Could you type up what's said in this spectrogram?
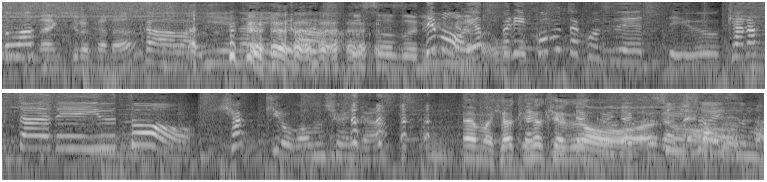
当は何キロかな？かは言えないか。ご想でもやっぱり小豚小杖っていうキャラクターで言うと100キロが面白いんじゃない？いやもう100、100、100の水サイズも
